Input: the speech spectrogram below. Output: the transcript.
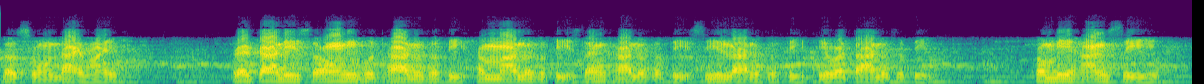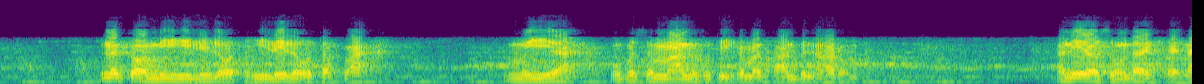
เราทรงได้ไหม ประการที่สองมีพุทธานุสติธรรมานุสติ สังขานุสติศีลานุสติเทวตานุสติก็มีหารสี่แล้วก็มีฮิริโลฮิริโลตปะ มีอุปสมานุสติกรรมฐานเป็นอารมณ์ อันนี้เราทรงได้แค่ไหน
